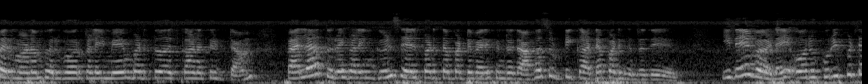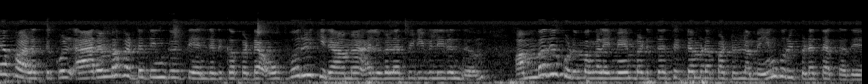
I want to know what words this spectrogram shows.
வருமானம் பெறுபவர்களை மேம்படுத்துவதற்கான திட்டம் பல துறைகளின் கீழ் செயல்படுத்தப்பட்டு வருகின்றதாக சுட்டிக்காட்டப்படுகின்றது. இதேவேளை ஒரு குறிப்பிட்ட காலத்துக்குள் ஆரம்ப கட்டத்தின் கீழ் தேர்ந்தெடுக்கப்பட்ட ஒவ்வொரு கிராம அலுவலர் பிரிவிலிருந்தும் ஐம்பது குடும்பங்களை மேம்படுத்த திட்டமிடப்பட்டுள்ளமையும் குறிப்பிடத்தக்கது.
